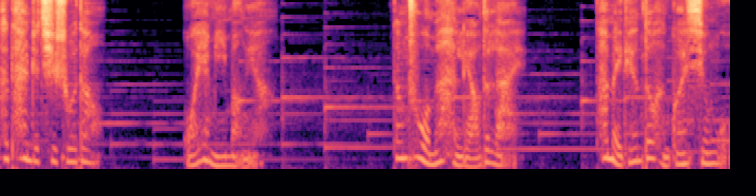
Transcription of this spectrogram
他叹着气说道：“我也迷茫呀。当初我们很聊得来，他每天都很关心我。”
